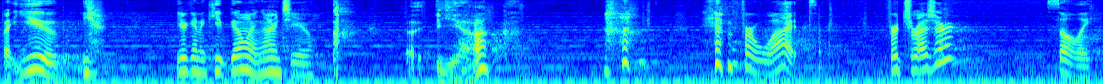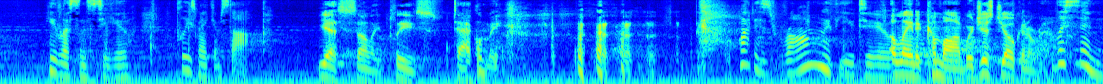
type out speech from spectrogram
But you, you're gonna keep going, aren't you? Uh, yeah? For what? For treasure? Sully, he listens to you. Please make him stop. Yes, Sully, please, tackle me. What is wrong with you two? Elena, come on, we're just joking around. Listen,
